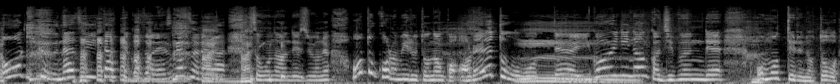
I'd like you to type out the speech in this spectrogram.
大きくうなずいたってことですか、それは。はいはい、そうなんですよね。後から見るとなんか、あれ？と思って、意外になんか自分で思ってるのと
